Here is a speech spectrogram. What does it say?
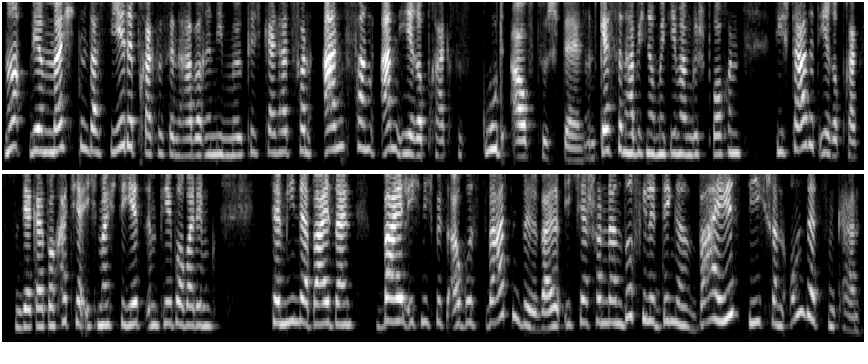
ne, wir möchten, dass jede Praxisinhaberin die Möglichkeit hat, von Anfang an ihre Praxis gut aufzustellen. Und gestern habe ich noch mit jemandem gesprochen, die startet ihre Praxis und die hat gesagt, boah, Katja, ich möchte jetzt im Februar bei dem Termin dabei sein, weil ich nicht bis August warten will, weil ich ja schon dann so viele Dinge weiß, die ich schon umsetzen kann.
